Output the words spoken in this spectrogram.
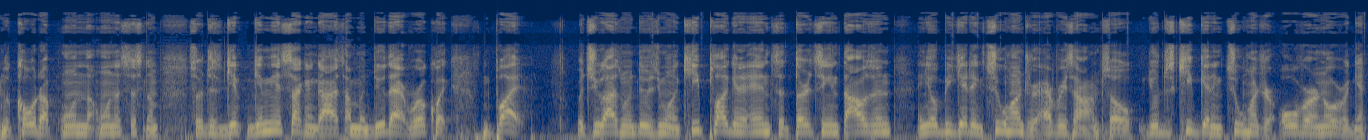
the code up on the on the system. So just give give me a second guys. I'm gonna do that real quick. But what you guys want to do is you want to keep plugging it into 13,000 and you'll be getting 200 every time so you'll just keep getting 200 over and over again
